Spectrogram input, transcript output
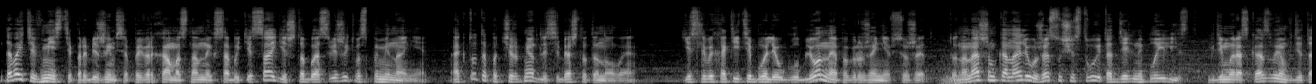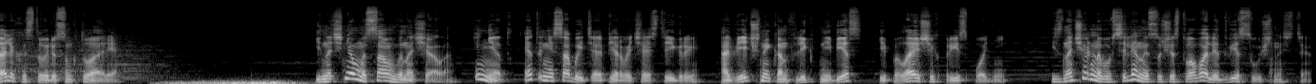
Давайте вместе пробежимся по верхам основных событий саги, чтобы освежить воспоминания, а кто-то подчеркнет для себя что-то новое. Если вы хотите более углубленное погружение в сюжет, то на нашем канале уже существует отдельный плейлист, где мы рассказываем в деталях историю Санктуария. И начнем мы с самого начала. И нет, это не события первой части игры, а вечный конфликт небес и пылающих преисподней. Изначально во вселенной существовали две сущности.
